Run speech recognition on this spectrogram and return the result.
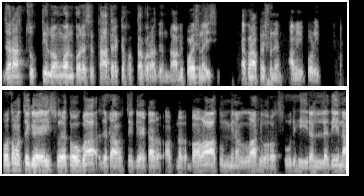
যারা চুক্তি লঙ্ঘন করেছে তাদেরকে হত্যা করার জন্য। আমি পড়ে শোনাইছি। এখন আপনি শুনেন, আমি পড়ি। প্রথম হচ্ছে গিয়ে এই সূরা তওবা, যেটা হচ্ছে গিয়ে এটার আপনার, বারাআতুম মিনাল্লাহি ওয়া রাসূলিহি ইলাল্লাযীনা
